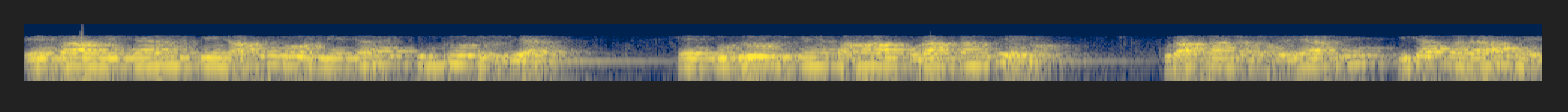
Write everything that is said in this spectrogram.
ඒකාමී ඥානෙට තියෙන අපරභෝධිය තමයි කුද්‍රෝත විද්‍යාව. ඒ කුද්‍රෝත කියන සමහර පුරාක්කම් තියෙනවා. පුරාක්කම් නම් දෙයක්නේ ඊටත් වඩා මේ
